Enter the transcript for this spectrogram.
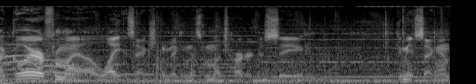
My glare from my uh, light is actually making this much harder to see. Give me a second.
